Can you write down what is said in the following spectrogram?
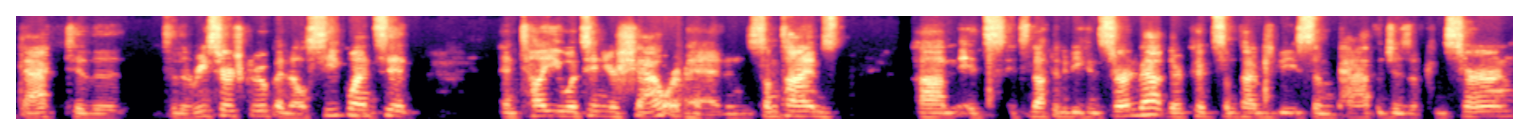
back to the to the research group and they'll sequence it and tell you what's in your showerhead. And sometimes um, it's it's nothing to be concerned about. There could sometimes be some pathogens of concern.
